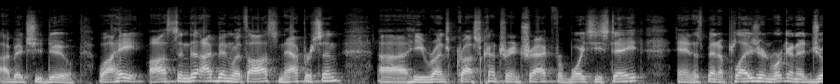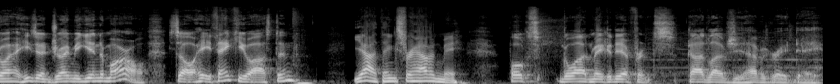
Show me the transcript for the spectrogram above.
I bet you do. Well, hey, Austen, I've been with Austen Apperson. Uh, he runs cross country and track for Boise State, and it's been a pleasure. And we're going to join. He's going to join me again tomorrow. So, hey, thank you, Austen. Yeah, thanks for having me. Folks, go out and make a difference. God loves you. Have a great day.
